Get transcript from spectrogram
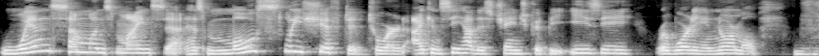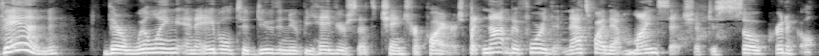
when someone's mindset has mostly shifted toward, I can see how this change could be easy, rewarding, and normal, then they're willing and able to do the new behaviors that the change requires, but not before then. That's why that mindset shift is so critical.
